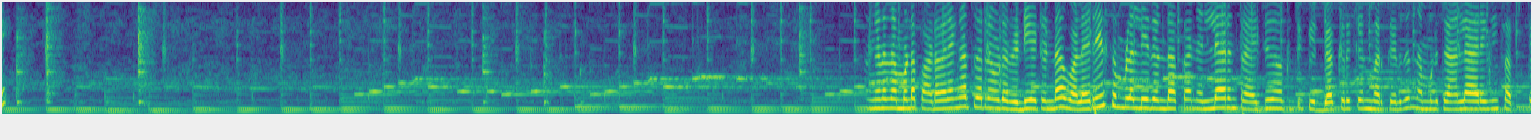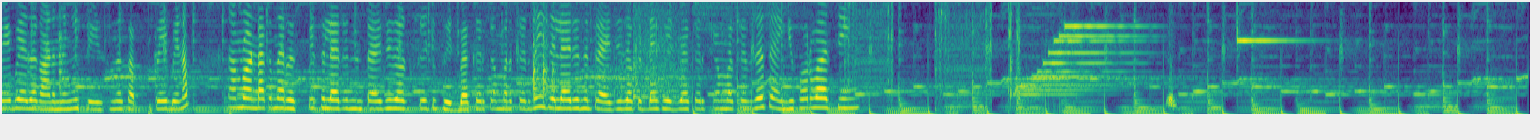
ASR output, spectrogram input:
അങ്ങനെ നമ്മുടെ പടവലങ്ങ തോരൻ ഇവിടെ റെഡി ആയിട്ടുണ്ട്. വളരെ സിമ്പിളല്ലേ ഇത് ഉണ്ടാക്കാൻ? എല്ലാവരും ട്രൈ ചെയ്ത് നോക്കിയിട്ട് ഫീഡ്ബാക്ക് എടുക്കാൻ മറക്കരുത്. നമ്മുടെ ചാനൽ ആരെങ്കിലും സബ്സ്ക്രൈബ് ചെയ്ത് കാണുന്നെങ്കിൽ പ്ലീസ് ഒന്ന് സബ്സ്ക്രൈബ് ചെയ്യണം. നമ്മൾ ഉണ്ടാക്കുന്ന റെസിപ്പീസ് എല്ലാവരും ഒന്ന് ട്രൈ ചെയ്ത് നോക്കിയിട്ട് ഫീഡ്ബാക്ക് എടുക്കാൻ മറക്കരുത്. ഇതെല്ലാവരും ഒന്ന് ട്രൈ ചെയ്ത് നോക്കട്ടെ. ഫീഡ്ബാക്ക് എടുക്കാൻ മറക്കരുത്. Thank for watching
